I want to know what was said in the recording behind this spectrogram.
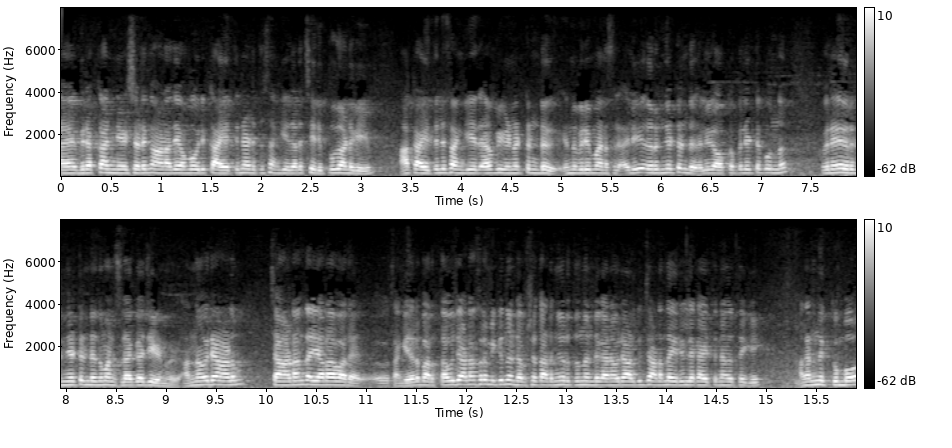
ഇവരൊക്കെ അന്വേഷിച്ചിട്ട് കാണാതെ ആകുമ്പോൾ ഒരു കയത്തിനടുത്ത് സംഗീതയുടെ ചെരുപ്പ് കാണുകയും ആ കയത്തിൽ സംഗീത വീണിട്ടുണ്ട് എന്ന് ഇവർ മനസ്സിലായി അല്ലെങ്കിൽ എറിഞ്ഞിട്ടുണ്ട് അല്ലെങ്കിൽ ലോക്കപ്പിലിട്ട് കൊന്ന് ഇവനെ എറിഞ്ഞിട്ടുണ്ട് എന്ന് മനസ്സിലാക്കുക ചെയ്യുന്നത്. അന്ന് ഒരാളും ചാടാൻ തയ്യാറാവാതെ സംഗീതയുടെ ഭർത്താവ് ചാടാൻ ശ്രമിക്കുന്നുണ്ട് പക്ഷെ തടഞ്ഞു നിർത്തുന്നുണ്ട്. കാരണം ഒരാൾക്ക് ചാടാൻ ധൈര്യമില്ല കയത്തിനകത്തേക്ക്. അങ്ങനെ നിൽക്കുമ്പോൾ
